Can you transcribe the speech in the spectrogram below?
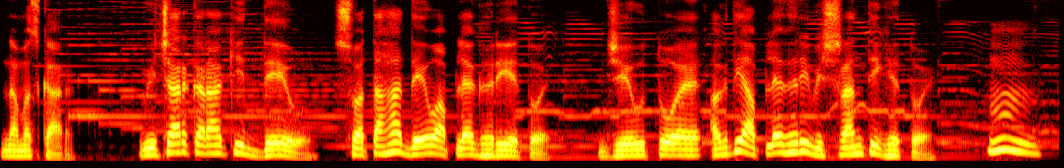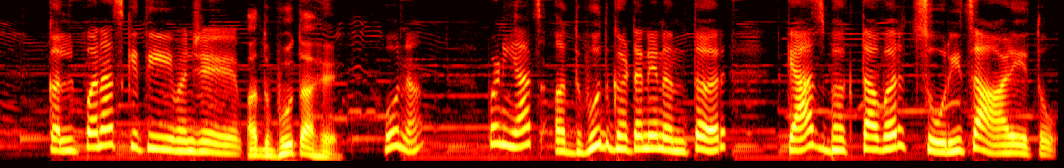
नमस्कार. विचार करा की देव स्वतः देव आपल्या घरी येतोय जेवतोय अगदी आपल्या घरी विश्रांती घेतोय. हम्म कल्पनाच किती म्हणजे अद्भुत आहे. हो ना? पण याच अद्भुत घटनेनंतर त्याच भक्तावर चोरीचा आळ येतो.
